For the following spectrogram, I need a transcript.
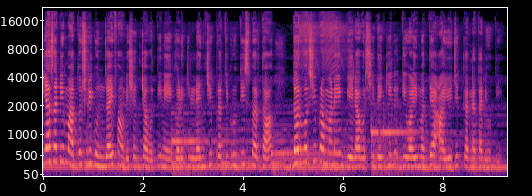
यासाठी मातोश्री गुंजाई फाउंडेशनच्या वतीने गडकिल्ल्यांची प्रतिकृती स्पर्धा दरवर्षीप्रमाणे गेल्या वर्षी देखील दिवाळीमध्ये आयोजित करण्यात आली होती.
